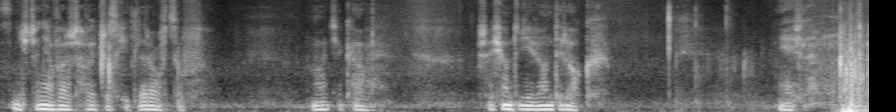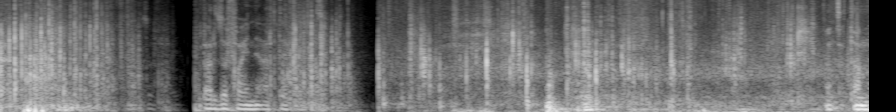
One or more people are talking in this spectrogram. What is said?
Zniszczenia Warszawy przez hitlerowców. No ciekawe. 69 rok. Nieźle. Bardzo fajny artefakt. A co tam?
